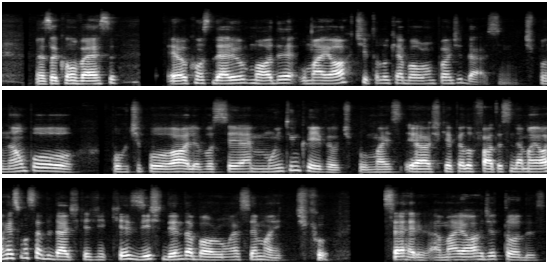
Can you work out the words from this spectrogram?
nessa conversa. Eu considero moda o maior título que a Ballroom pode dar, assim. Tipo, não por por tipo, olha, você é muito incrível, tipo, mas eu acho que é pelo fato assim da maior responsabilidade que, gente, que existe dentro da ballroom é ser mãe, tipo, Sério, a maior de todas.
